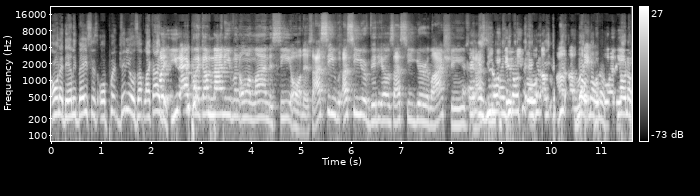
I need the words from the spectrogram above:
on a daily basis or put videos up like I do. But you act like I'm not even online to see all this. I see, I see your videos, I see your live streams, and, and, I and see you don't, and you don't, see, and you don't, a- a- a no, no, no, no, no,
